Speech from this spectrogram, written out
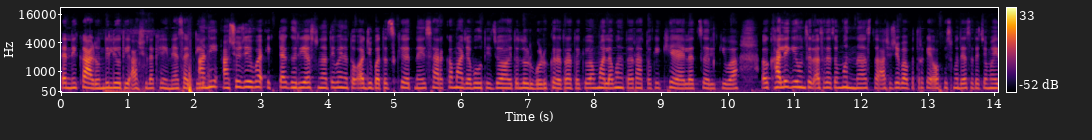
त्यांनी काढून दिली होती आशूला खेळण्यासाठी. आणि आशू जेव्हा एकट्या घरी असतो ना तेव्हा ना तो अजिबातच खेळत नाही. सारखा माझ्या भोवती जो आहे तो लुडबुड करत राहतो किंवा मला म्हणत राहतो की खेळायला चल किंवा खाली घेऊन चल असं त्याचं म्हणणं असतं. आशूचे बाबा तर काही ऑफिसमध्ये असतं त्याच्यामुळे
